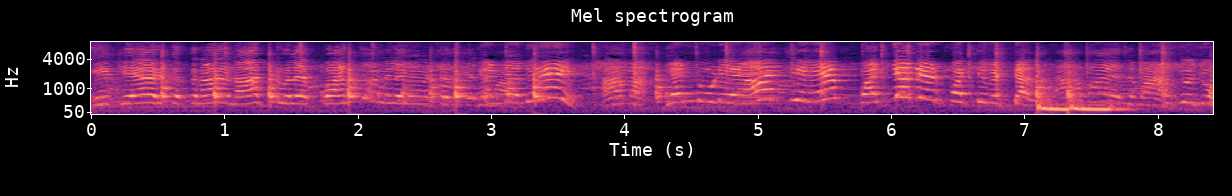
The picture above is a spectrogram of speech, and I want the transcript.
வீட்டிலேயே இருக்கிறதுனால நாட்டு விலை பஞ்சம் நிலவி விட்டது என்னுடைய ஆட்சியிலே பஞ்சம் ஏற்பட்டு விட்டது. ஆமா எஜமா. ஐயோ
